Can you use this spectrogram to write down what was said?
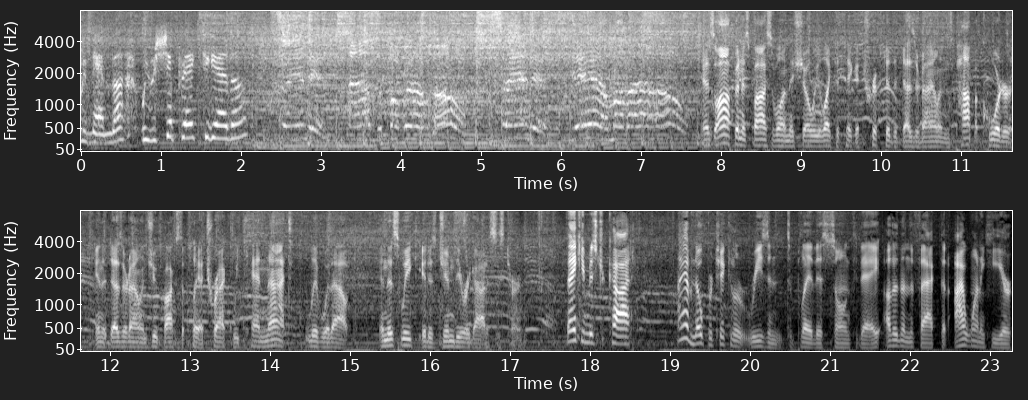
Remember, we were shipwrecked together. Stranded, I'm so far from home. Stranded, yeah, I'm on my own. As often as possible on this show, we like to take a trip to the desert island and pop a quarter in the desert island jukebox to play a track we cannot live without. And this week, it is Jim DeRogatis' turn. Thank you, Mr. Kot. I have no particular reason to play this song today, other than the fact that I want to hear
